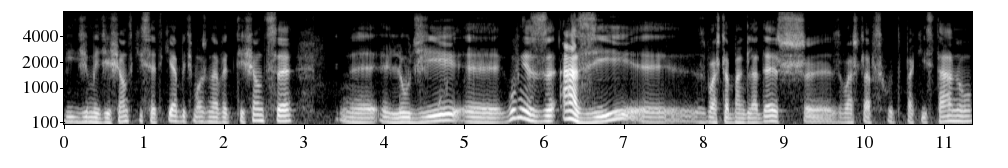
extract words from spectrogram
widzimy dziesiątki, setki, a być może nawet tysiące e, ludzi, e, głównie z Azji, zwłaszcza Bangladesz, zwłaszcza wschód Pakistanu,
